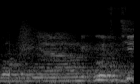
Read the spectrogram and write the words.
bobnya dikunci.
